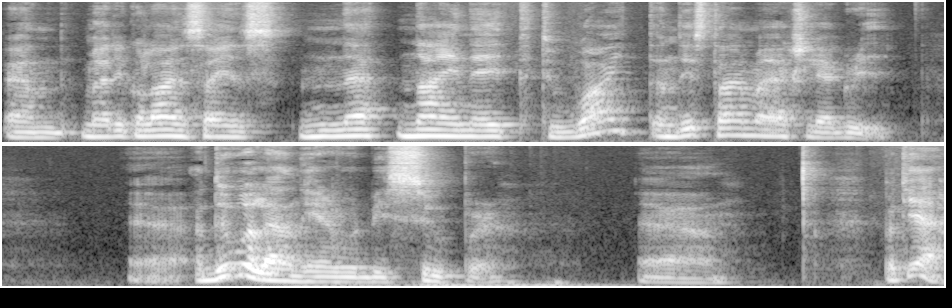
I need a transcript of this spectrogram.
And Magic Online says net 9-8 to white, and this time I actually agree. Uh, a dual land here would be super. Uh, but yeah,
